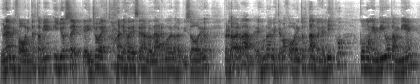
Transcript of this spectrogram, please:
Y una de mis favoritas también, y yo sé que he dicho esto varias veces a lo largo de los episodios, pero es la verdad, es uno de mis temas favoritos tanto en el disco como en en vivo también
